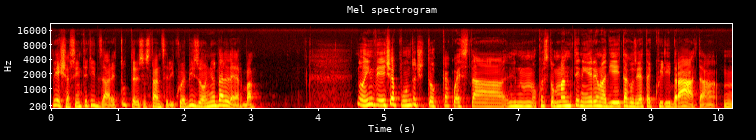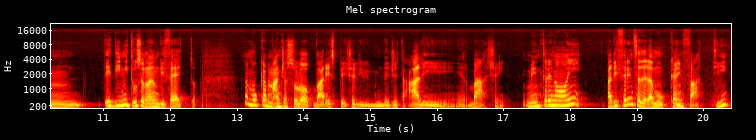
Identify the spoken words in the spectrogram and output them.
riesce a sintetizzare tutte le sostanze di cui ha bisogno dall'erba. Noi invece appunto ci tocca questa, questo mantenere una dieta cosiddetta equilibrata mh, mm, e dimmi tu se non è un difetto. La mucca mangia solo varie specie di vegetali, erbacei, mentre noi, a differenza della mucca, infatti,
